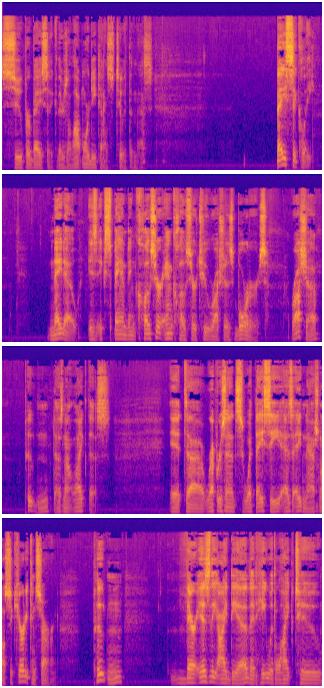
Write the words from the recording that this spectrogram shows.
super basic. There's a lot more details to it than this. Basically, NATO is expanding closer and closer to Russia's borders. Russia, Putin, does not like this. It uh, represents what they see as a national security concern. Putin, there is the idea that he would like to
